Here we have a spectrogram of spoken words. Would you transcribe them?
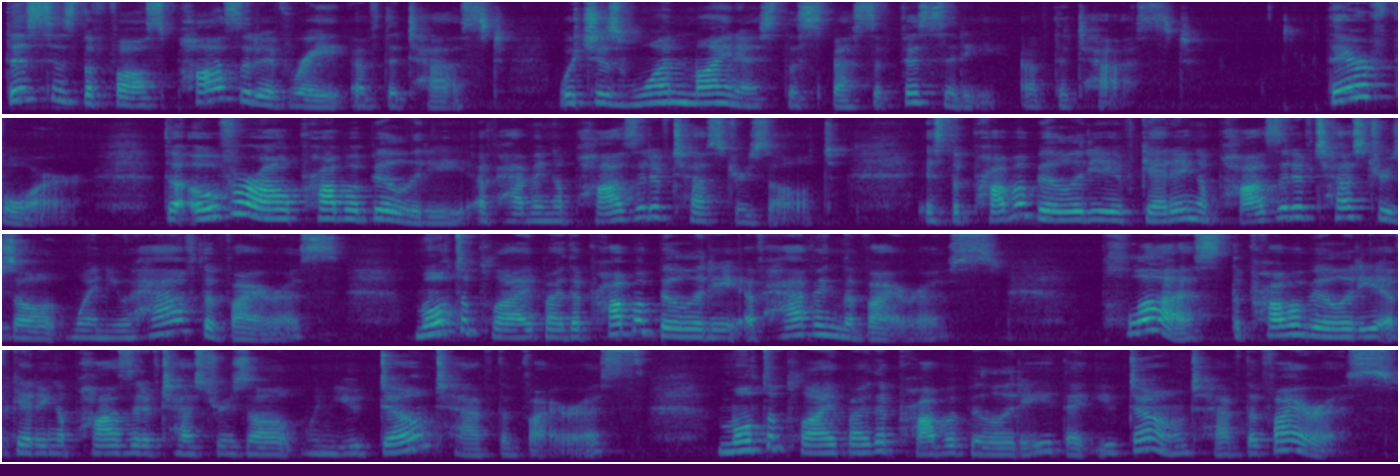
This is the false positive rate of the test, which is 1 minus the specificity of the test. Therefore, the overall probability of having a positive test result is the probability of getting a positive test result when you have the virus multiplied by the probability of having the virus plus the probability of getting a positive test result when you don't have the virus multiplied by the probability that you don't have the virus.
